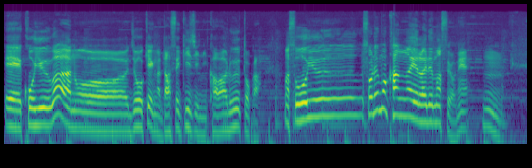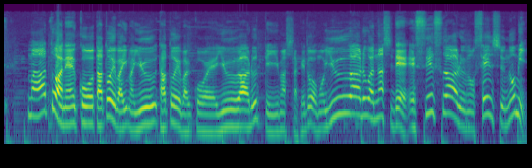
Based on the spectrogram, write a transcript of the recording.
えー、固有は、あのー、条件が打席時に変わるとか、まあ、そういう、それも考えられますよね。うん。まあ、あとはね、こう、例えば今、U、例えばこう、UR って言いましたけど、もう UR はなしで SSR の選手のみ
